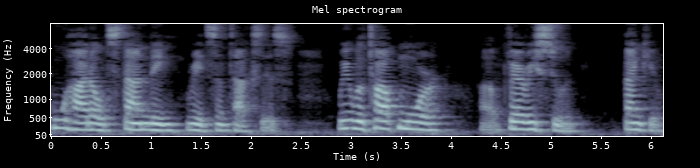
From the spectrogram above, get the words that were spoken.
who had outstanding rates and taxes. We will talk more uh, very soon. Thank you.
